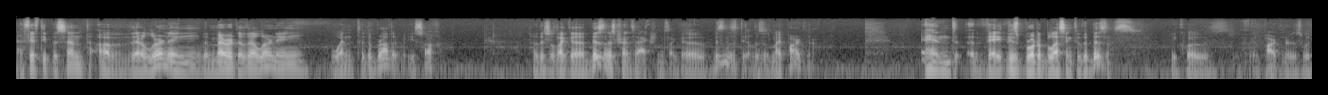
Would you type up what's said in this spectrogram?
and 50% of their learning, the merit of their learning, went to the brother, Yisachar. So this was like a business transaction. It's like a business deal. This is my partner. And they, this brought a blessing to the business because the partners with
